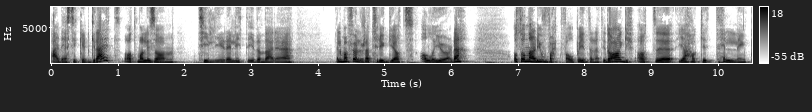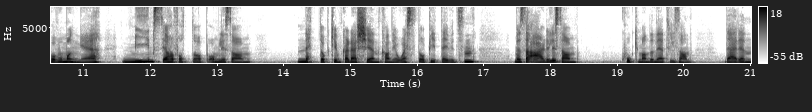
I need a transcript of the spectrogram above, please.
er det sikkert greit. Og at man liksom tilgir det litt i den derre Eller man føler seg trygg i at alle gjør det. Og sånn er det jo i hvert fall på internett i dag. At eh, jeg har ikke telling på hvor mange memes jeg har fått opp om liksom nettopp Kim Kardashian, Kanye West og Pete Davidson. Men så er det liksom Koker man det ned til sånn Det er en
